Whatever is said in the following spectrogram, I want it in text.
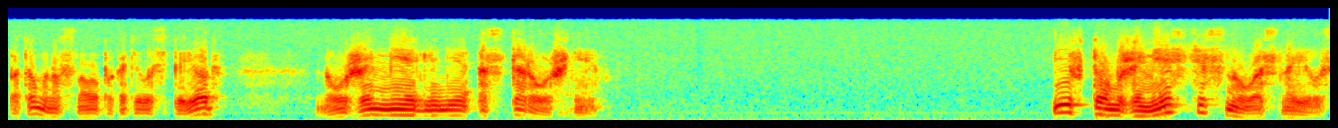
Потом она снова покатилась вперед, но уже медленнее, осторожнее. И в том же месте снова остановилась.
